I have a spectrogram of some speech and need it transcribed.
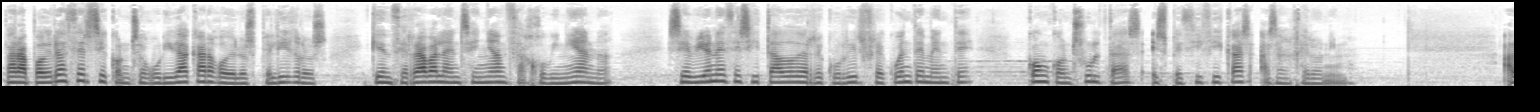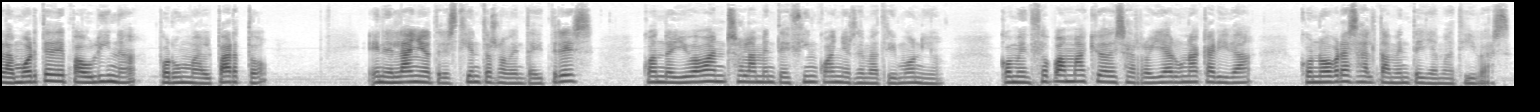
Para poder hacerse con seguridad cargo de los peligros que encerraba la enseñanza joviniana, se vio necesitado de recurrir frecuentemente con consultas específicas a San Jerónimo. A la muerte de Paulina por un mal parto, en el año 393, cuando llevaban solamente cinco años de matrimonio, comenzó Pamaquio a desarrollar una caridad con obras altamente llamativas.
